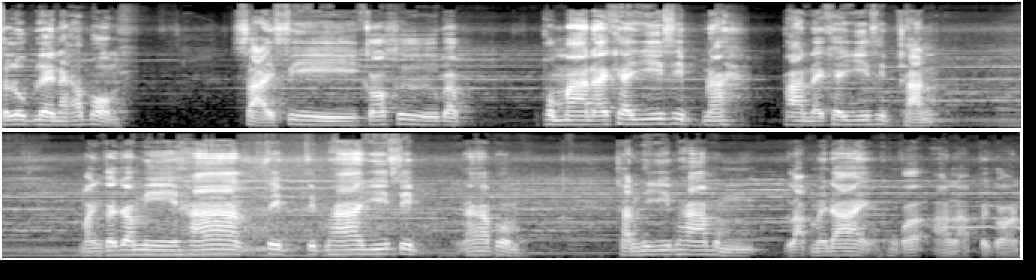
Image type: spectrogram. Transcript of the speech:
สรุปเลยนะครับผม สายฟรีก็คือแบบผมมาได้แค่ยี่สิบนะ ผ่านได้แค่ยี่สิบชั้น มันก็จะมีห้าสิบสิบห้ายี่สิบนะครับผม ชั้นที่ยี่ห้าผมรับไม่ได้ ผมก็อ่ารับไปก่อน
